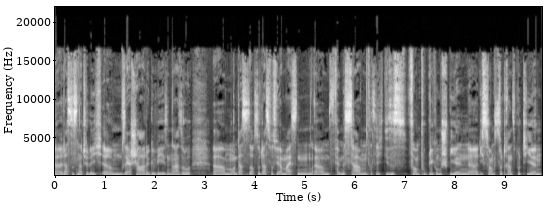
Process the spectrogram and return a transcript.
Äh, das ist natürlich ähm, sehr schade gewesen. Also ähm, und das ist auch so das, was wir am meisten ähm, vermisst haben, tatsächlich dieses vom Publikum spielen, äh, die Songs zu transportieren.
